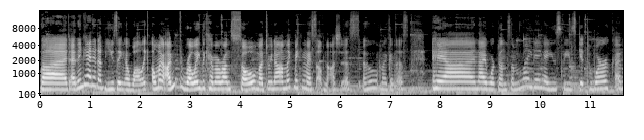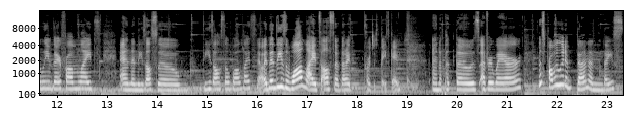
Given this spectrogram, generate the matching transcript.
But I think I ended up using a wall. Like, oh my god, I'm throwing the camera around so much right now. I'm like making myself nauseous. Oh my goodness. And I worked on some lighting. I used these Get to Work, I believe they're from lights. And then these also these also wall lights? No. And then these wall lights also that I, are just base game. And I put those everywhere. This probably would have been a nice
